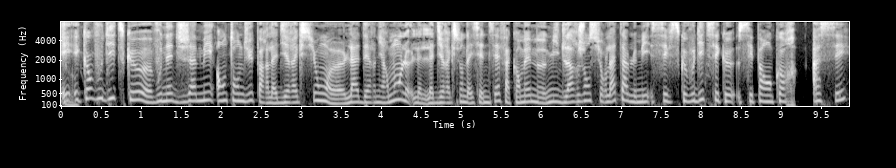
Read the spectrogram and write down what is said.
Et, et quand vous dites que vous n'êtes jamais entendu par la direction, euh, là dernièrement, le- la, la direction de la SNCF a quand même mis de l'argent sur la table. Mais c'est ce que vous dites, c'est que c'est pas encore assez.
